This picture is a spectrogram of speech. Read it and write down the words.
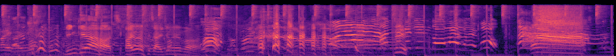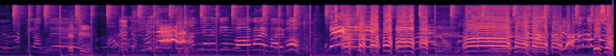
아아 민기야 가위바위보 잘 좀 해봐 안 둘이. 아 어떻게 안 내면 거 가위바위보. 아 됐어.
